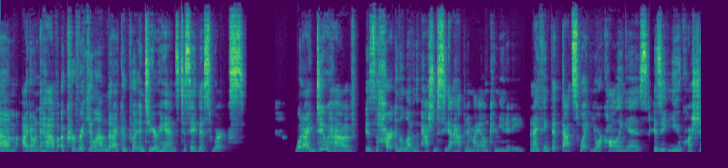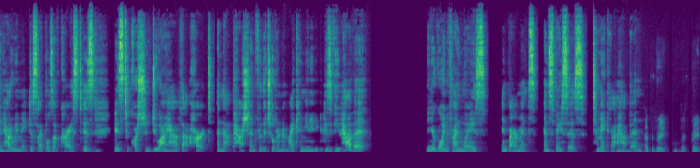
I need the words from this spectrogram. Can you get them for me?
um, I don't have a curriculum that I could put into your hands to say this works. What I do have is the heart and the love and the passion to see that happen in my own community. And I think that that's what your calling is, is that you question, how do we make disciples of Christ is, is to question, do I have that heart and that passion for the children in my community? Because if you have it, then you're going to find ways, environments and spaces to make that happen. that's a great. That's great.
